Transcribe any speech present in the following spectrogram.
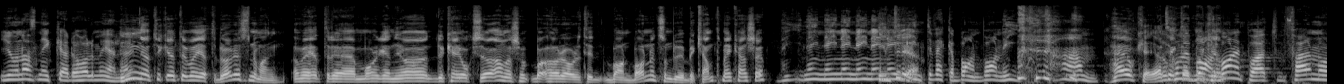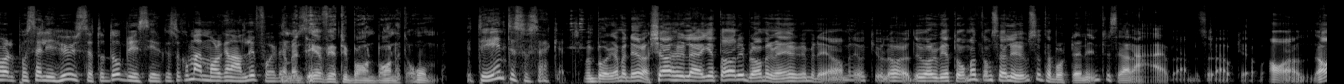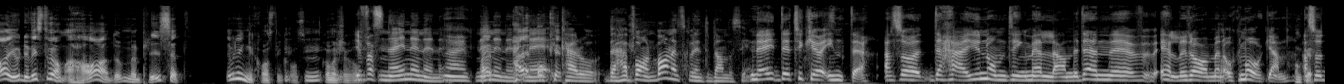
Jonas nickar, du håller med eller? Mm, jag tycker att det var jättebra resonemang. Vad heter det, Morgan, ja, du kan ju också annars höra av dig till barnbarnet som du är bekant med kanske. Nej, nej, nej, nej, nej, nej, Inte nej, inte väcka barnbarn, nej, fan. Nej, okej, jag Då kommer att man kan... barnbarnet på att farmor håller på att sälja huset och då blir det cirkus. Då kommer Morgan aldrig få det. Ja, men det vet ju barnbarnet om. Det är inte så säkert. Men börja med det då. Tja, hur är läget? Ja, det är bra med dig. Hur är det med det? Ja, men det var kul att höra. Du har vet om att de säljer huset där borta. Är ni intresserade? Nej, sådär, okej. Ja, ja, jo, det visste vi om. Jaha, då, men priset. Det är väl ingen konstig kons- konversation. Ja, fast, Nej, nej, nej, nej, nej, nej, nej, nej, Nej, nej. okej. Karo, det här barnbarnet ska väl inte blandas in? nej, det tycker jag inte. Alltså det här är ju någonting mellan den eh, äldre damen och Morgan. Alltså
